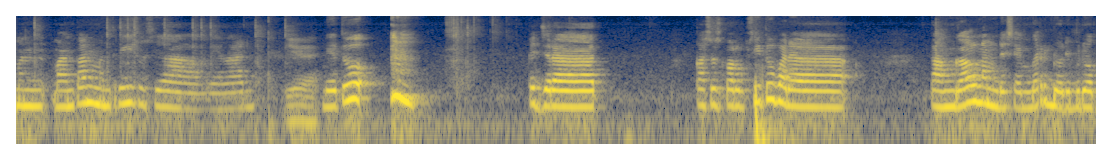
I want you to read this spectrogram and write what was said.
men- mantan menteri sosial ya kan. Iya. Dia tuh kejerat kasus korupsi tuh pada tanggal 6 Desember 2020.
